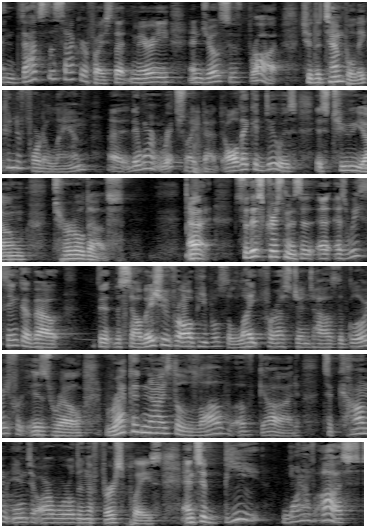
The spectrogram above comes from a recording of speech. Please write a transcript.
And that's the sacrifice that Mary and Joseph brought to the temple. They couldn't afford a lamb. Uh, they weren't rich like that. All they could do is, is two young turtle doves. Uh, so, this Christmas, as we think about the, the salvation for all peoples, the light for us Gentiles, the glory for Israel, recognize the love of God to come into our world in the first place and to be one of us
